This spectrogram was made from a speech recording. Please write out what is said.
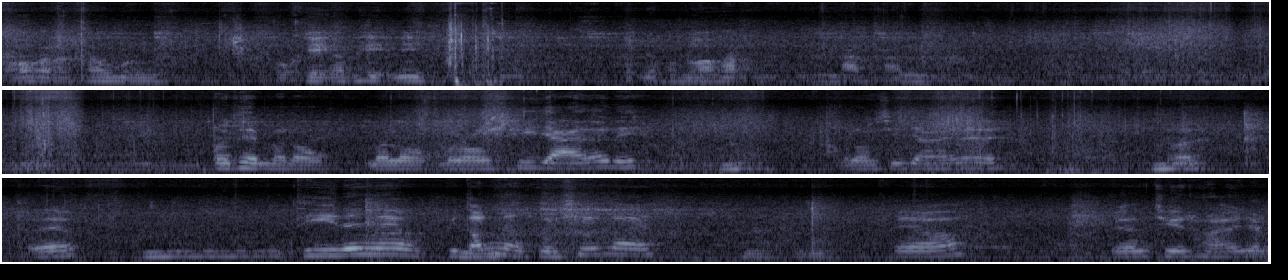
อ๋อกำลังเข้าเมืองโอเคครับพี่นี่ เดี๋ยวผมรอครับ ครับครับเอาเทมมาลองมาลองมาลองชี้ย้ายแล้วดิอืมมาลองชี้ย้ายได้เลยอืมมาเร็วอืมทีนึงเร็วพี่ต้นหนังคือชี้เลยอืมอืมเดี๋ยว พี่ต้นชี้ท้ายอยู่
